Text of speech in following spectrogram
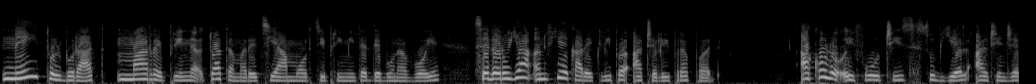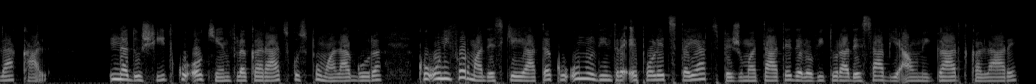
Nei tulburat, mare prin toată măreția morții primite de bunăvoie, se dăruia în fiecare clipă acelui prăpăd. Acolo îi fu ucis sub el al cingelea cal nădușit, cu ochii înflăcărați, cu spumă la gură, cu uniforma descheiată, cu unul dintre epoleți tăiați pe jumătate de lovitura de sabie a unui gard călare,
